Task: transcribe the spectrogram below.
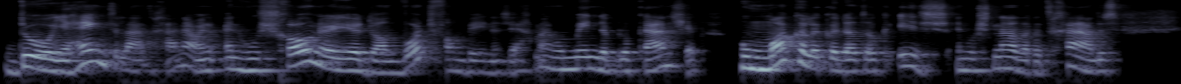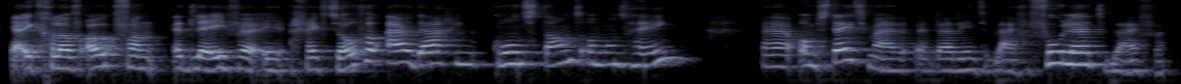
door je heen te laten gaan. Nou, en, en hoe schoner je dan wordt van binnen, zeg maar, hoe minder blokkades je hebt, hoe makkelijker dat ook is en hoe sneller het gaat. Dus ja, ik geloof ook van het leven geeft zoveel uitdagingen constant om ons heen. Uh, om steeds maar daarin te blijven voelen, te blijven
